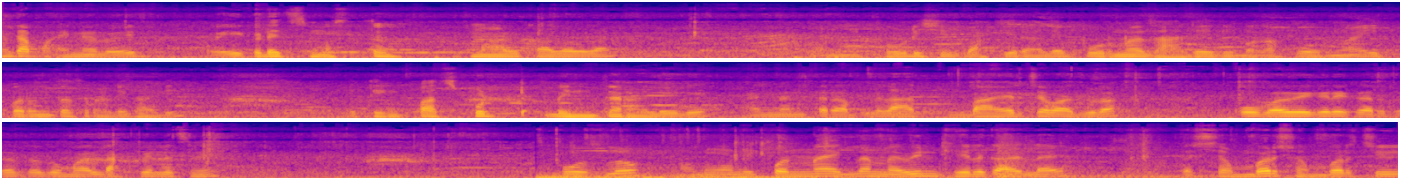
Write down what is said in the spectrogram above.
आता फायनल होईल. हो, इकडेच मस्त माल कालवला. आणि थोडीशी बाकी राहिले. पूर्ण झाले ती बघा. पूर्ण इथपर्यंतच राहिले खाली. आय थिंक पाच फूट भिंत राहिलेली आणि नंतर आपल्याला आत बाहेरच्या बाजूला कोबा वगैरे करतात तर तुम्हाला दाखवेलच नाही पोचलो आणि आणि पुन्हा एकदा नवीन खेळ काढला आहे तर शंभर शंभरची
